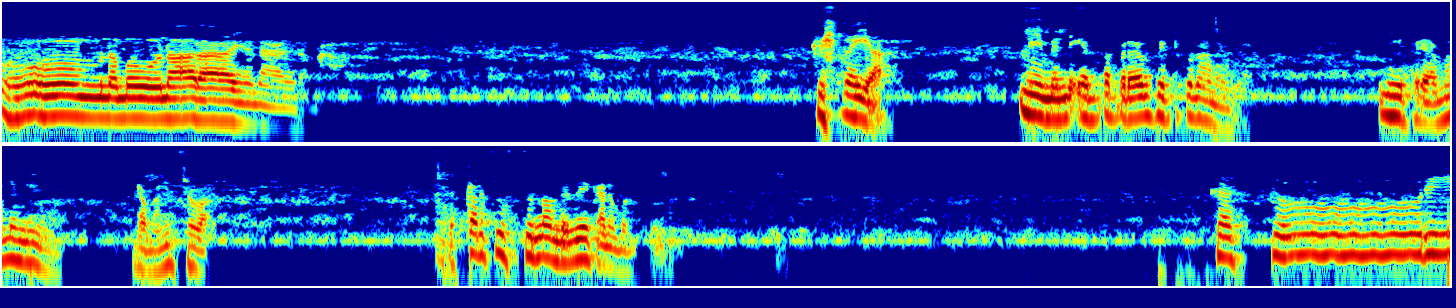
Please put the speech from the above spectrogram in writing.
ఓం నమో నారాయణాయ నమ. కృష్ణయ్య మేము ఎంత ప్రేమ పెట్టుకున్నామండి నీ ప్రేమను మేము గమనించవా? ఎక్కడ చూస్తున్నా నువ్వే కనబడుతుంది కస్తూరీ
